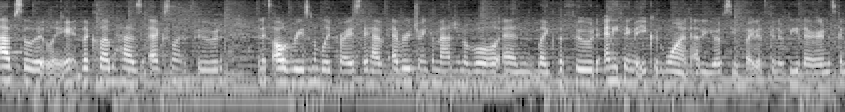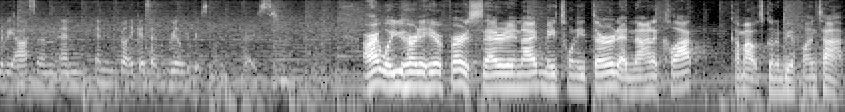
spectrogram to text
Absolutely. The club has excellent food and it's all reasonably priced. They have every drink imaginable and like the food, anything that you could want at a UFC fight, it's going to be there and it's going to be awesome and, and like I said, really reasonably priced. All right, well, you heard it here first. Saturday night, May 23rd at 9 o'clock. Come out, it's going to be a fun time.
